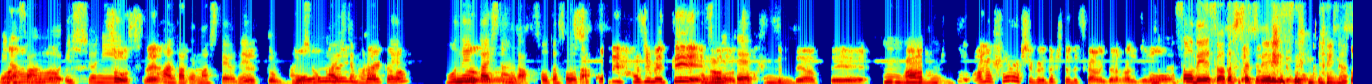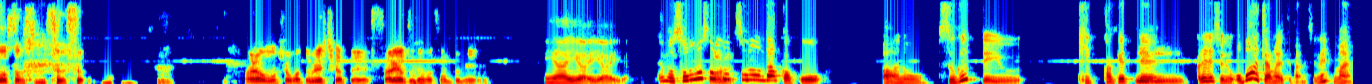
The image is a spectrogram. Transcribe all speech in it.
皆さんと一緒にごそうですね。飯食べましたよね。えっと、紹介してもらって忘年会したんだ、そうだそうだ。そこで初めて、初めてあの直接出会って、あのフォローしてくれた人ですか？みたいな感じの。そうです、私たちですみたいな。そうそうそうそう。あれは面白かった。嬉しかったです。ありがとうございます、本当に。いやいやいやいや。でもそもそはいもそのなんかこう、あの継ぐっていうきっかけって、うんあれですよね、おばあちゃんがやってたんですよね、前。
